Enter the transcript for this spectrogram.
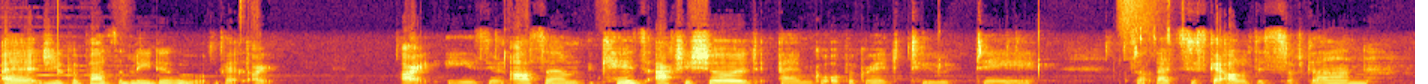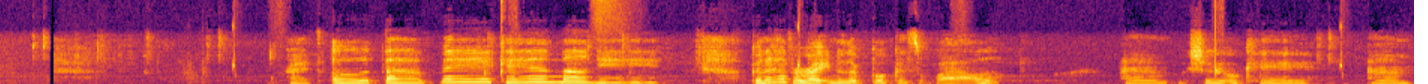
uh, she could possibly do. Okay, alright. Alright, he's doing awesome. Kids actually should um, go up a grade today. So let's just get all of this stuff done. It's all about making money. Gonna have her write another book as well. Um, should be okay. Um,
